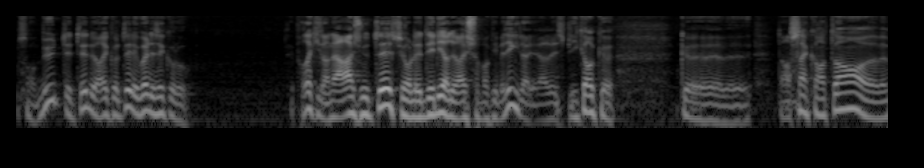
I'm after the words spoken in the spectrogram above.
son but était de récolter les voix des écolos. C'est pour ça qu'il en a rajouté sur le délire du réchauffement climatique, il a- en expliquant que, que euh, dans 50 ans, euh,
